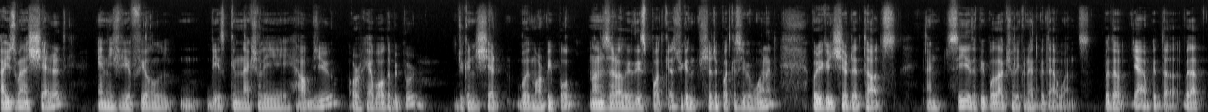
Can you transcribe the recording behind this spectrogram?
I just want to share it. And if you feel this can actually help you or help other people, you can share it with more people. Not necessarily this podcast. You can share the podcast if you want it, but you can share the thoughts and see if the people actually connect with that ones. With the yeah, with the with that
